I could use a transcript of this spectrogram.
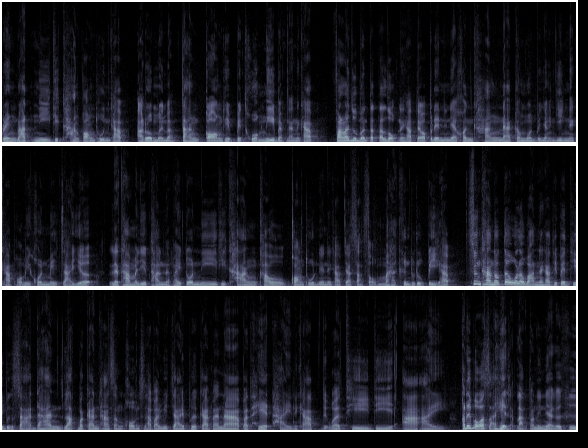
เร่งรัดหนี้ที่ค้างกองทุนครับอารมณ์เหมือนแบบตั้งกองที่ไปทวงหนี้แบบนั้นนะครับฟังแล้วดูเหมือนตลกนะครับแต่ว่าประเด็นนี้เนี่ยค่อนข้างน่ากังวลเป็นอย่างยิ่งนะครับเพราะมีคนไม่จ่ายเยอะ และถ้าไม่รีบทำทำให้ตัวหนี้ที่ค้างเข้ากองทุนเนี่ยนะครับจะสะสมมากขึ้นทุกๆ ปีครับ ซึ่งทางดรวรวันนะครับที่เป็นที่ปรึกษาด้านหลักประกันทางสังคม สถาบันวิจัยเพื่อการพัฒนาประเทศไทยนะครับหรือว่า TDRI เขาได้บอกว่าสาเหตุหลักๆ ตอนนี้เนี่ยก็คือ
